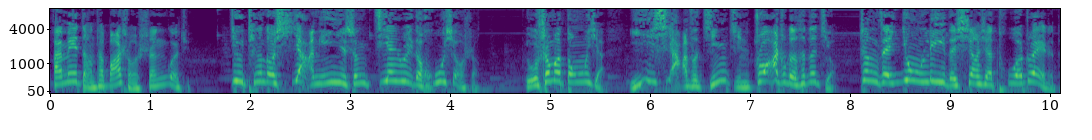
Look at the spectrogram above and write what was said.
还没等他把手伸过去，就听到下面一声尖锐的呼啸声，有什么东西一下子紧紧抓住了他的脚，正在用力的向下拖拽着他。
